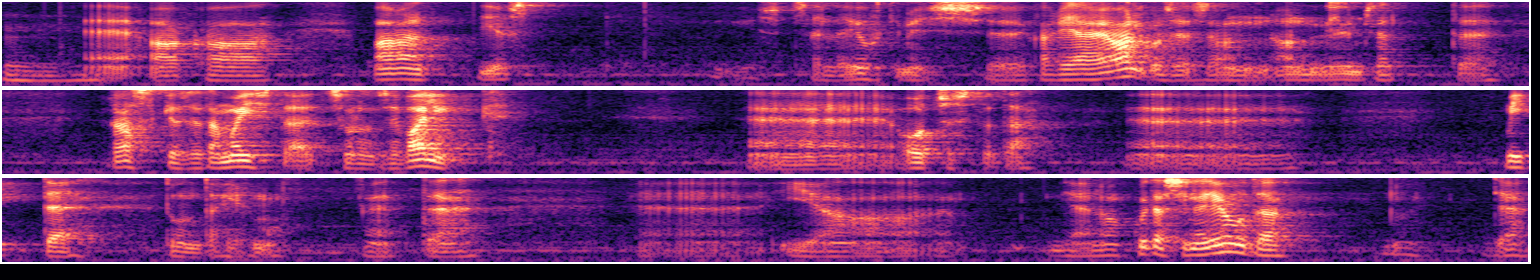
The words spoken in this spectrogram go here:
mm.. aga ma arvan, et just, just selle juhtimiskarjääri alguses on, on ilmselt äh, raske seda mõista, et sul on see valik äh, otsustada äh, mitte tunda hirmu, et äh, ja, ja noh, kuidas sinna jõuda, noh jah,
